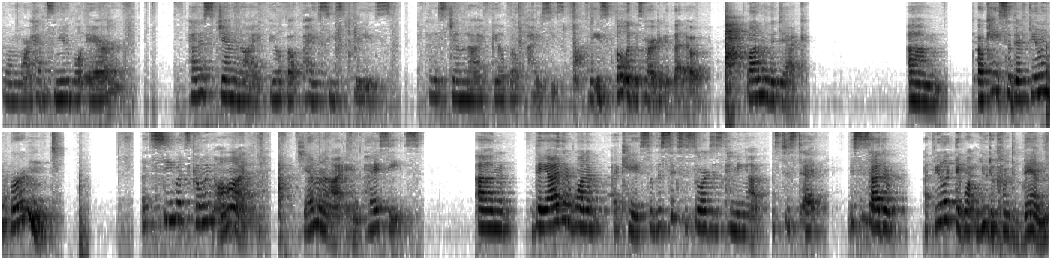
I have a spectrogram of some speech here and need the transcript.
One more. How does mutable air? How does Gemini feel about Pisces, please? How does Gemini feel about Pisces, please? Oh, it was hard to get that out. Bottom of the deck. Um, okay, so they're feeling burdened. Let's see what's going on. Gemini and Pisces. Um, they either want to, okay, so the Six of Swords is coming up. It's just, uh, this is either, I feel like they want you to come to them.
